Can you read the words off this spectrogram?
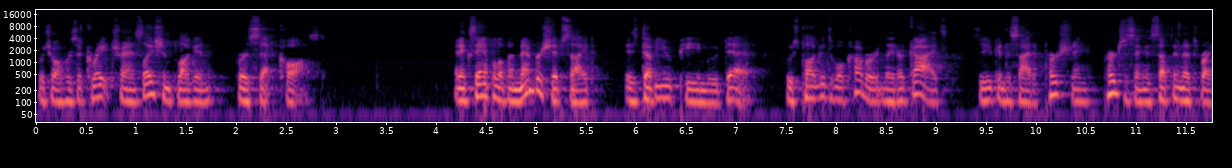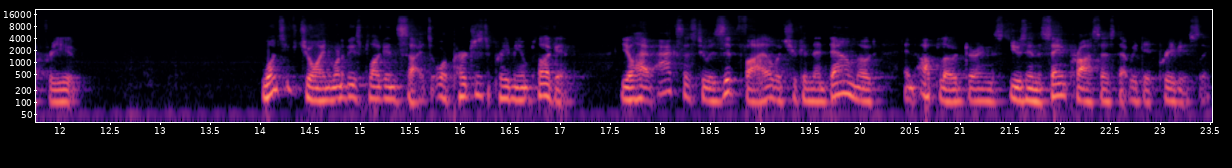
which offers a great translation plugin for a set cost. An example of a membership site is WP Dev, whose plugins we'll cover in later guides so you can decide if purchasing, purchasing is something that's right for you. Once you've joined one of these plugin sites or purchased a premium plugin, you'll have access to a zip file which you can then download and upload during this, using the same process that we did previously.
